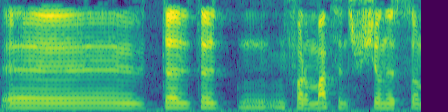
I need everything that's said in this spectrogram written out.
yy, te, te, informacje oczywiście one są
